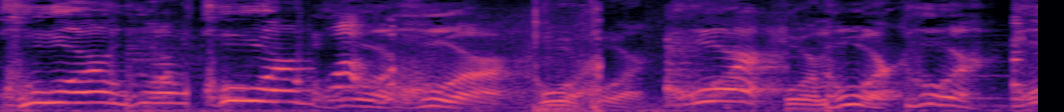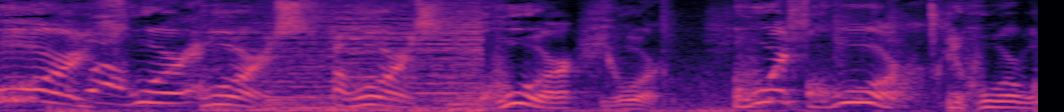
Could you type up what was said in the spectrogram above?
Whore. Whore. Whore. Whore. Whore. Whore. Whore. Whore. Whore. Whore. Whores. Whore. Whores. A horse. Whore. Whore. Horse. Whore. Whore.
